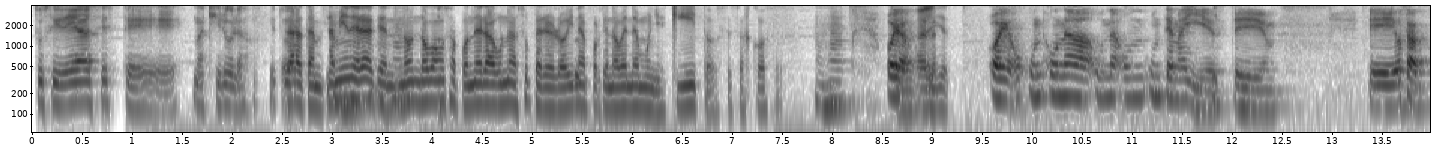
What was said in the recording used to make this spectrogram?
sus ideas este machirulas. Claro, tam- también era que no, no vamos a poner a una superheroína porque no vende muñequitos, esas cosas. Ujú. Oiga, Pero Oye, un, una- una- un, un tema ahí, este... eh, o sea,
